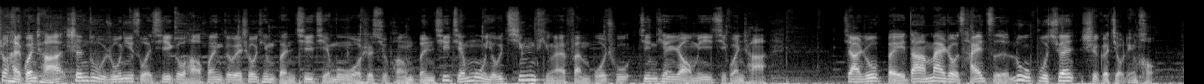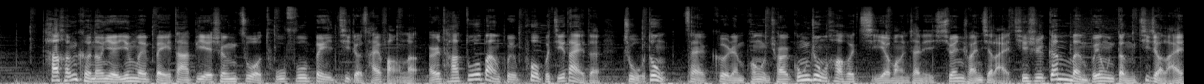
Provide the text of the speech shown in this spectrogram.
上海观察深度如你所期，各位好，欢迎各位收听本期节目，我是许鹏。本期节目由蜻蜓 FM 播出。今天让我们一起观察，假如北大卖肉才子陆步轩是个九零后。他很可能也因为北大毕业生做屠夫被记者采访了，而他多半会迫不及待地主动在个人朋友圈、公众号和企业网站里宣传起来。其实根本不用等记者来，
